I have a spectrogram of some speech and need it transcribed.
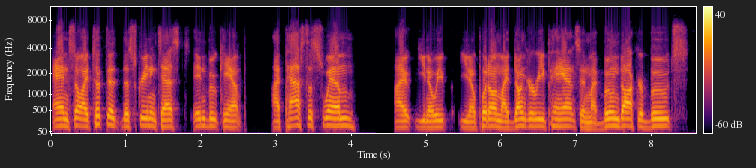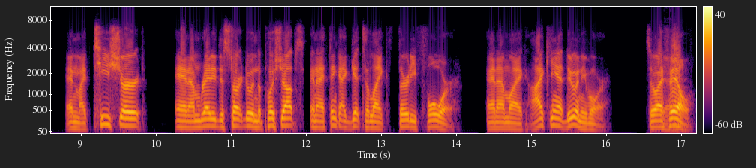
And so I took the the screening test in boot camp. I passed the swim. I you know we you know put on my dungaree pants and my boondocker boots and my t-shirt, and I'm ready to start doing the push-ups. And I think I get to like 34, and I'm like I can't do anymore. So I Yeah. fail,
